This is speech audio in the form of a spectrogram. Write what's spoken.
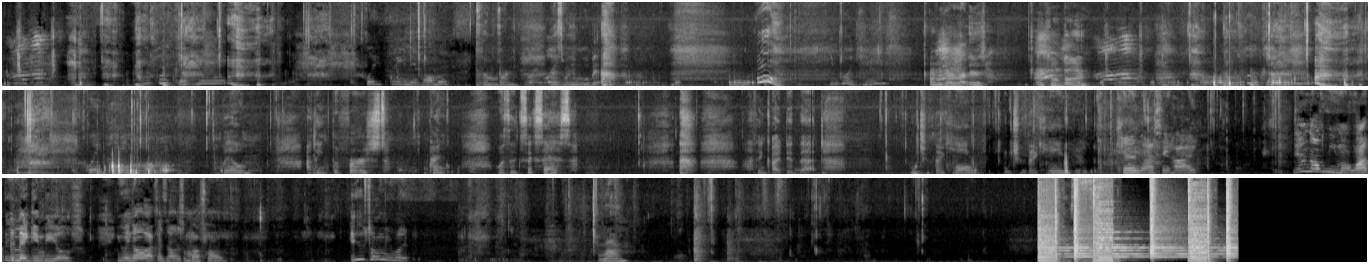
Son was already messing with him a little bit. Woo! You put juice? I forgot about this. What I'm going. Play clean it, mama. Well, I think the first prank was a success. I think I did that. What you think? What you think? Can, I say hi? You know me, mama. I've been making videos. You know that because I was on my phone. You told me what? Well,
